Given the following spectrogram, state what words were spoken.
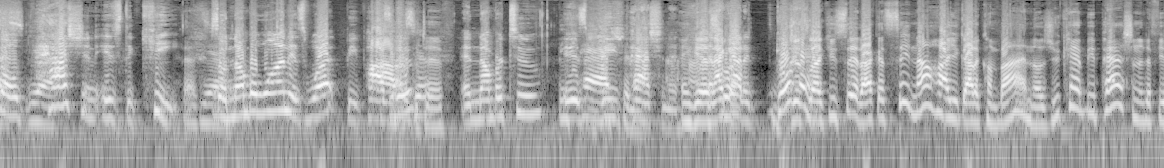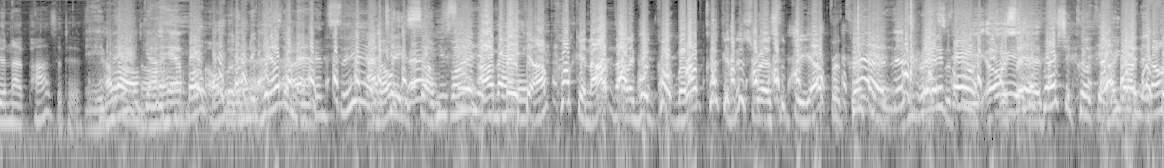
yes, so yes. passion is the key. That's So number one is what? Be positive. Positive. And number two Be is passionate. be passionate. And guess I what? gotta go Just ahead. like you said, I can see now how you got to combine those. You can't be passionate if you're not positive. Amen. Hello. Gotta have both. Put them together I can see it. I tell you okay. something You see funny. it? I'm making. I'm cooking. I'm not a good cook, but I'm cooking this recipe. I'm prepared this You ready recipe. for it? Oh It's in the yes. pressure cooker. I You got it the on?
